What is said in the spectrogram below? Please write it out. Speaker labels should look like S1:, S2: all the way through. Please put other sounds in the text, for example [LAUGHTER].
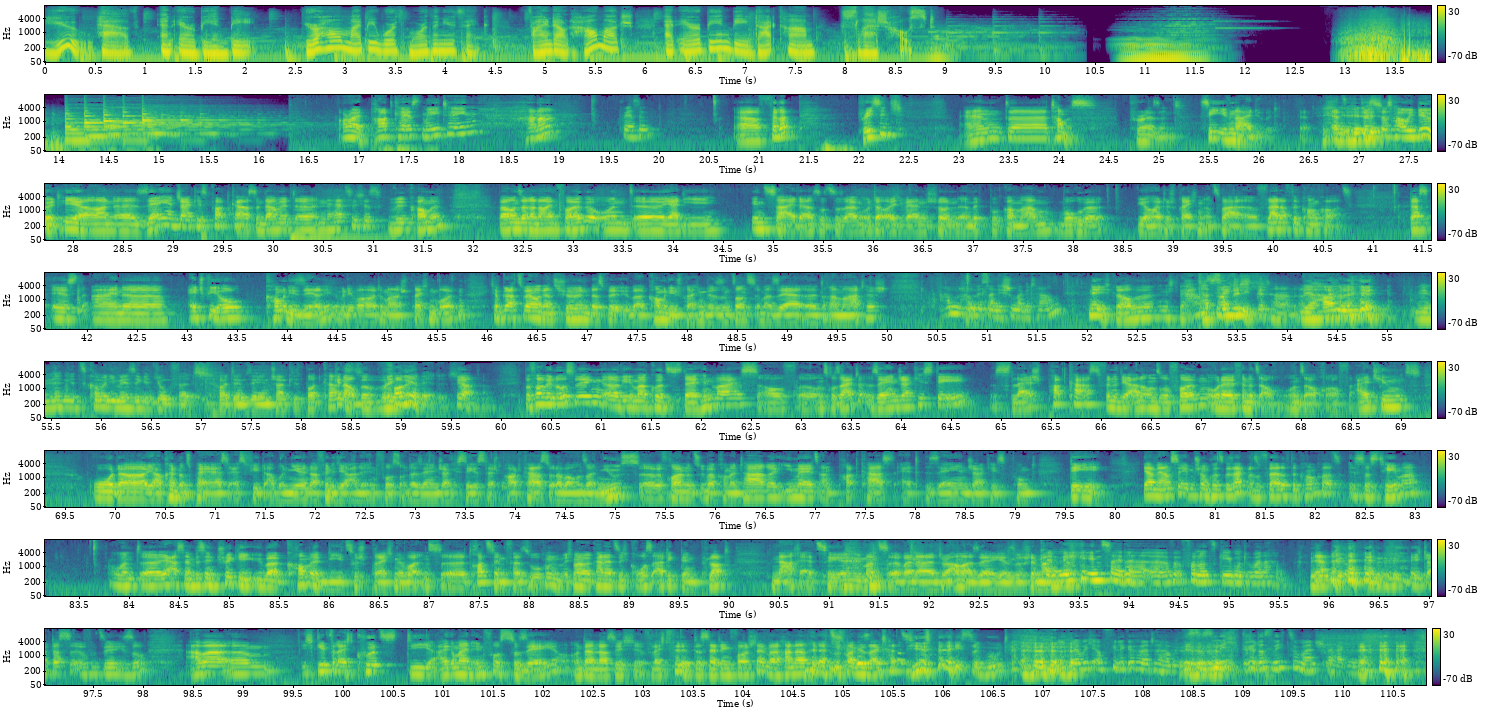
S1: you have an Airbnb. Your home might be worth more than you think. Find out how much at airbnb.com/slash host.
S2: All right, podcast meeting. Hannah,
S3: Present.
S2: uh, Philip,
S4: Present?
S2: and uh, Thomas, present. See, even I do it. That's, that's just how we do it hier on uh, Serien Junkies Podcast. Und damit äh, ein herzliches Willkommen bei unserer neuen Folge. Und äh, ja, die Insider sozusagen unter euch werden schon äh, mitbekommen haben, worüber wir heute sprechen. Und zwar Flight of the Concords. Das ist eine HBO-Comedy-Serie, über die wir heute mal sprechen wollten. Ich habe gedacht, es wäre mal ganz schön, dass wir über Comedy sprechen. Wir sind sonst immer sehr äh, dramatisch.
S3: Haben, haben wir es eigentlich schon mal getan?
S2: Nee, ich glaube nicht. Wir haben es noch nicht getan.
S4: Wir haben, [LAUGHS] wir werden jetzt comedymäßig in Jungfeld heute im Serien Junkies Podcast.
S2: Genau, be bevor
S4: ihr
S2: wir,
S4: werdet.
S2: Ja. Bevor wir loslegen, äh, wie immer kurz der Hinweis auf äh, unsere Seite serienjunkies.de slash podcast findet ihr alle unsere Folgen oder ihr findet auch, uns auch auf iTunes oder ja, könnt uns per RSS-Feed abonnieren. Da findet ihr alle Infos unter serienjunkies.de slash podcast oder bei unseren News. Äh, wir freuen uns über Kommentare, E-Mails an podcast at serienjunkies.de. Ja, wir haben es eben schon kurz gesagt, also Flight of the Concords ist das Thema. Und äh, ja, ist ein bisschen tricky, über Comedy zu sprechen. Wir wollten es äh, trotzdem versuchen. Ich meine, man kann jetzt nicht großartig den Plot nacherzählen, wie man es äh, bei einer Dramaserie so schön machen
S3: Können Insider äh, von uns geben und drüber lachen.
S2: Ja. [LAUGHS] ich glaube, das äh, funktioniert nicht so. Aber ähm, ich gebe vielleicht kurz die allgemeinen Infos zur Serie und dann lasse ich äh, vielleicht Philipp das Setting vorstellen, weil Hannah mir letztes Mal gesagt hat, sie [LAUGHS] ist nicht so gut.
S3: Die, glaube ich, auch viele gehört haben. Das ist nicht, wird das nicht zu meinen Schlagen.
